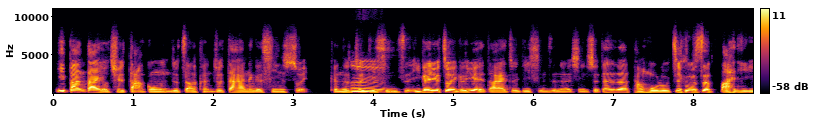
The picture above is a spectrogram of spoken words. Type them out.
一般大家有去打工人就知道，可能就大概那个薪水，可能是最低薪资，嗯、一个月做一个月大概最低薪资那个薪水，但是那糖葫芦几乎是翻一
